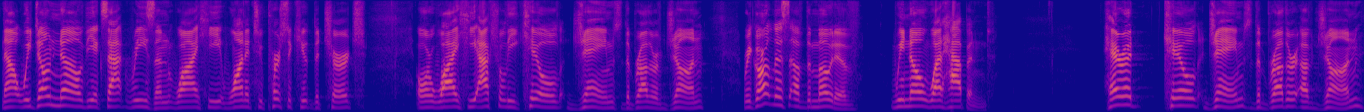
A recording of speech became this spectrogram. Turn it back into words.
Now, we don't know the exact reason why he wanted to persecute the church or why he actually killed James, the brother of John, regardless of the motive, we know what happened. Herod killed James, the brother of John,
